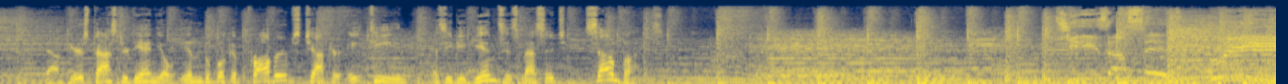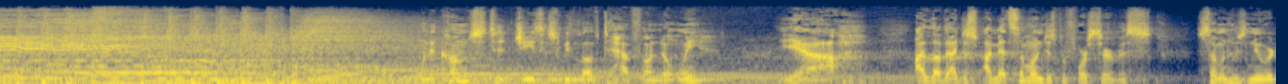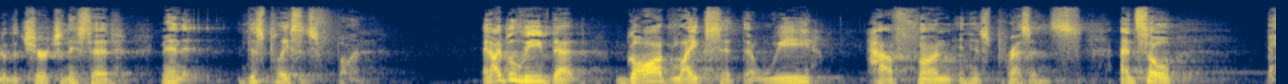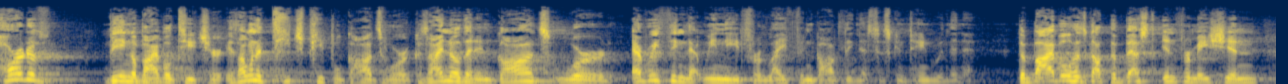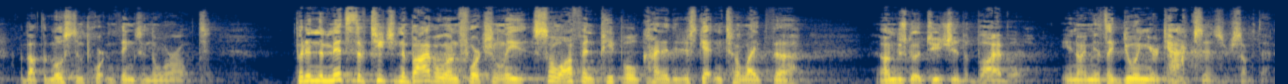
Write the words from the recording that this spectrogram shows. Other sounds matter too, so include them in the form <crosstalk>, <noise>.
Now, here's Pastor Daniel in the book of Proverbs, chapter 18, as he begins his message, Soundbites. Jesus is real. When it comes to Jesus, we love to have fun, don't we? Yeah. I love it. I just I met someone just before service, someone who's newer to the church, and they said, Man, this place is fun. And I believe that God likes it that we have fun in his presence. And so part of being a Bible teacher is I want to teach people God's word because I know that in God's word, everything that we need for life and godliness is contained within it. The Bible has got the best information about the most important things in the world. But in the midst of teaching the Bible, unfortunately, so often people kind of they just get into like the, I'm just going to teach you the Bible. You know I mean? It's like doing your taxes or something.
